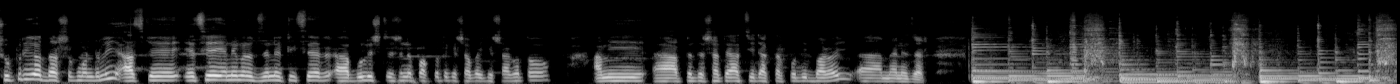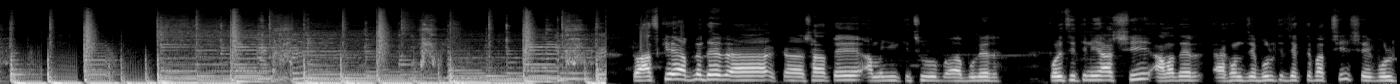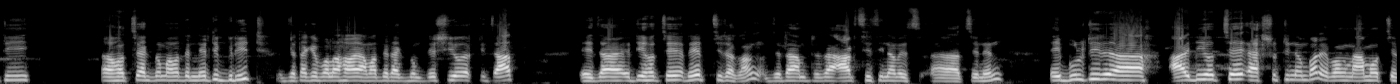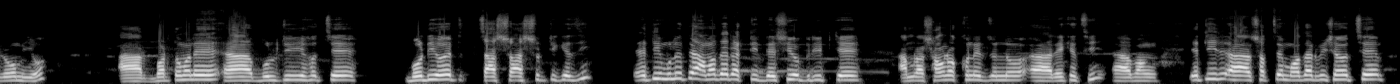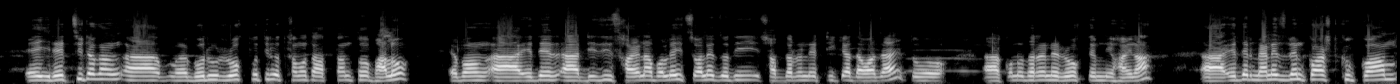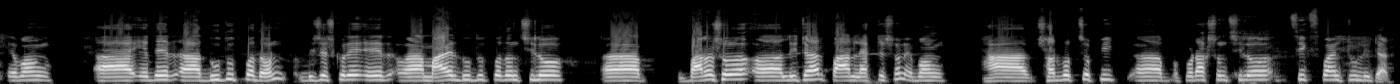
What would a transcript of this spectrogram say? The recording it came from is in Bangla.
সুপ্রিয় দর্শক মন্ডলী আজকে এসিআই অ্যানিমেল জেনেটিক্সের বুলি স্টেশনের পক্ষ থেকে সবাইকে স্বাগত। আমি আপনাদের সাথে আছি ডাক্তার প্রদীপ বারই ম্যানেজার। তো আজকে আপনাদের সাথে আমি কিছু বুলের পরিচিতি নিয়ে আসছি। আমাদের এখন যে বুলটি দেখতে পাচ্ছি, সেই বুলটি হচ্ছে একদম আমাদের নেটিভ ব্রিড যেটাকে বলা হয় আমাদের একদম দেশীয় একটি জাত। এই যা, এটি হচ্ছে রেড চিটাগং যেটা আপনারা আট সিসি নামে চেনেন। এই বুলটির আইডি হচ্ছে একষট্টি নাম্বার এবং নাম হচ্ছে রোমিও। আর বর্তমানে বুলটি হচ্ছে বডি ওয়েট চারশো আটষট্টি কেজি। এটি মূলত আমাদের একটি দেশীয় ব্রিডকে আমরা সংরক্ষণের জন্য রেখেছি এবং এটির সবচেয়ে মজার বিষয় হচ্ছে এই রেড চিটাগং গরুর রোগ প্রতিরোধ ক্ষমতা অত্যন্ত ভালো এবং এদের ডিজিজ হয় না বলেই চলে যদি সব ধরনের টিকা দেওয়া যায়, তো কোনো ধরনের রোগ তেমনি হয় না। এদের ম্যানেজমেন্ট কস্ট খুব কম এবং এদের দুধ উৎপাদন, বিশেষ করে এর মায়ের দুধ উৎপাদন ছিল বারোশো লিটার পার ল্যাকটেশন এবং সর্বোচ্চ পিক প্রোডাকশন ছিল সিক্স পয়েন্ট টু লিটার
